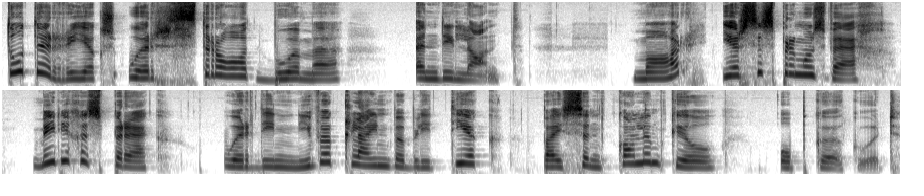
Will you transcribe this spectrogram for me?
tot 'n reeks oor straatbome in die land. Maar eers spring ons weg met die gesprek oor die nuwe klein biblioteek by St Columkill op Kirkwood.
